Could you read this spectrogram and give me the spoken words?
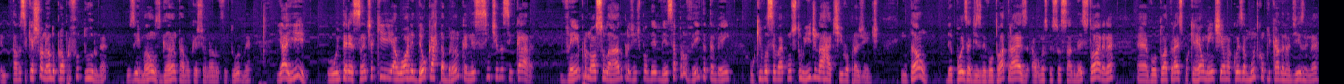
estava se questionando o próprio futuro, né? Os irmãos Gunn estavam questionando o futuro, né? E aí, o interessante é que a Warner deu carta branca nesse sentido assim, cara, vem pro nosso lado pra gente poder ver se aproveita também o que você vai construir de narrativa pra gente. Então, depois a Disney voltou atrás, algumas pessoas sabem da história, né? É, voltou atrás porque realmente é uma coisa muito complicada na Disney, né?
